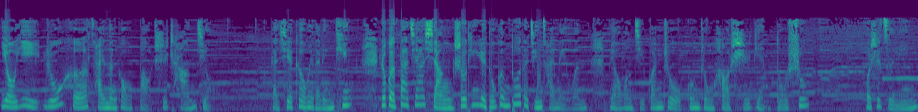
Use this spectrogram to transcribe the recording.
友谊如何才能够保持长久》。感谢各位的聆听。如果大家想收听、阅读更多的精彩美文，不要忘记关注公众号“十点读书”。我是子琳，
